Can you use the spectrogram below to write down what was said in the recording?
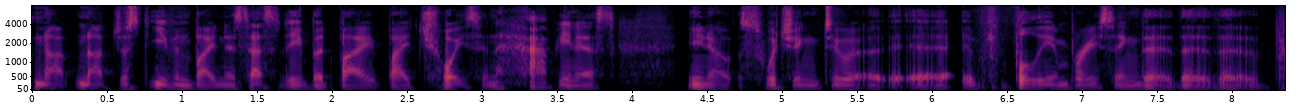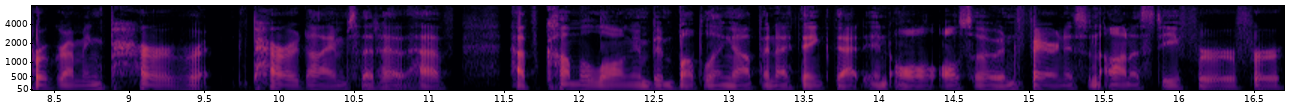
not not just even by necessity but by by choice and happiness you know switching to a, a, a fully embracing the the, the programming par- paradigms that have, have have come along and been bubbling up. And i think that in all also in fairness and honesty for for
